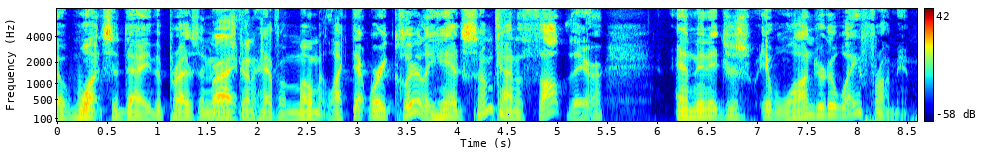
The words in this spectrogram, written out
uh, once a day the president right. is going to have a moment like that where he clearly he had some kind of thought there and then it just it wandered away from him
